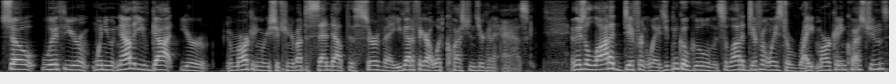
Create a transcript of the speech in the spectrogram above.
So with your when you now that you've got your your marketing research and you're about to send out this survey, you got to figure out what questions you're going to ask. And there's a lot of different ways. You can go Google this. A lot of different ways to write marketing questions,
